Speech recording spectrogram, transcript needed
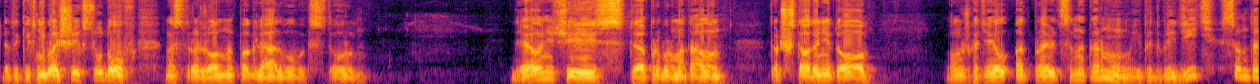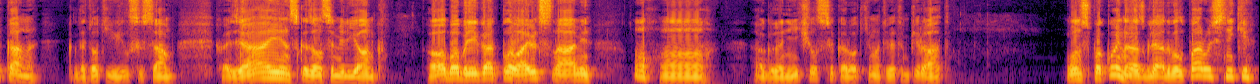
для таких небольших судов, настороженно поглядывал в их сторону. «Дело нечисто», — пробормотал он, — «тут что-то не то». Он же хотел отправиться на корму и предупредить Сандакана, когда тот явился сам. «Хозяин», — сказал Самильонг, — «оба брига отплывают с нами». «Ага», — ограничился коротким ответом пират. Он спокойно разглядывал парусники,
